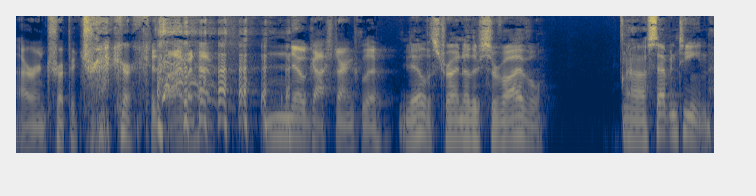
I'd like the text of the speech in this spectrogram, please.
our intrepid tracker because I would have no gosh darn clue. Yeah, let's try another survival. Uh, 17.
